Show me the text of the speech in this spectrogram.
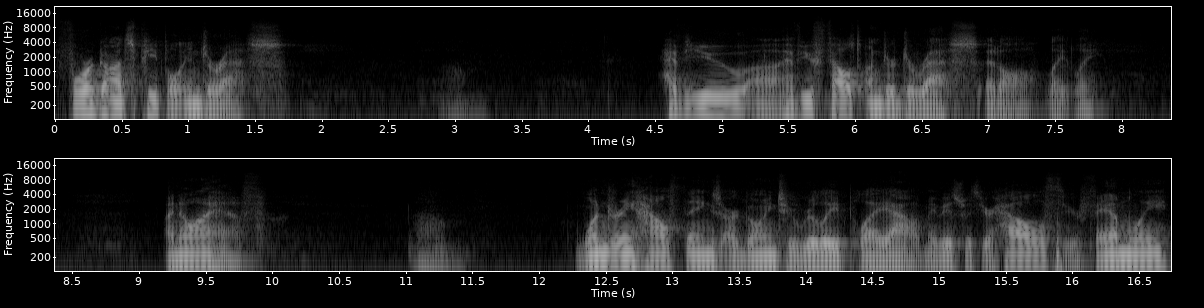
for God's people in duress. Have, you, uh, have you felt under duress at all lately? I know I have. Um, wondering how things are going to really play out. Maybe it's with your health, your family,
